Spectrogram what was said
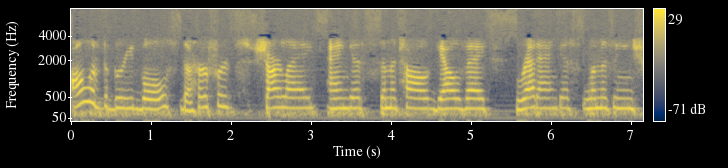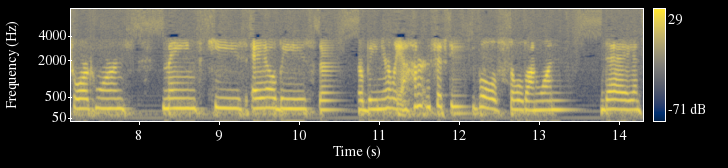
all of the breed bulls, the Herefords, Charolais, Angus, Simmental, Gelbvieh, Red Angus, Limousin, Shorthorns, Maines, Chis, AOBs, there'll be nearly 150 bulls sold on one day. And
